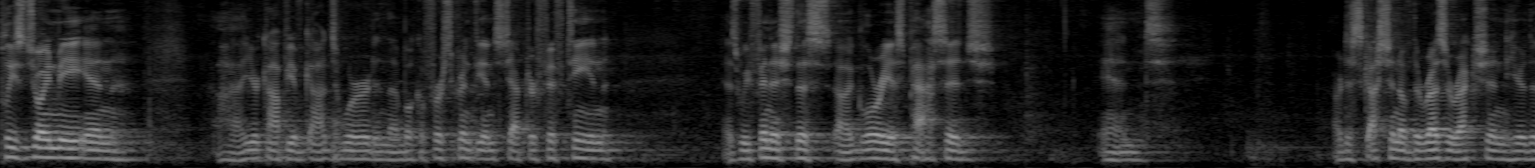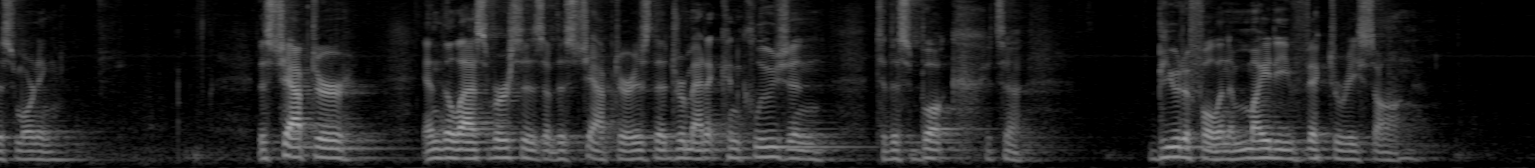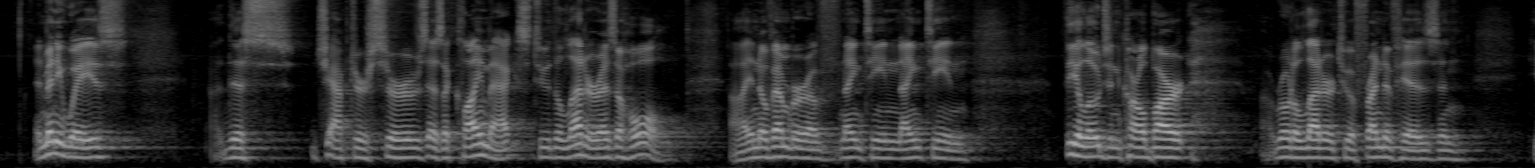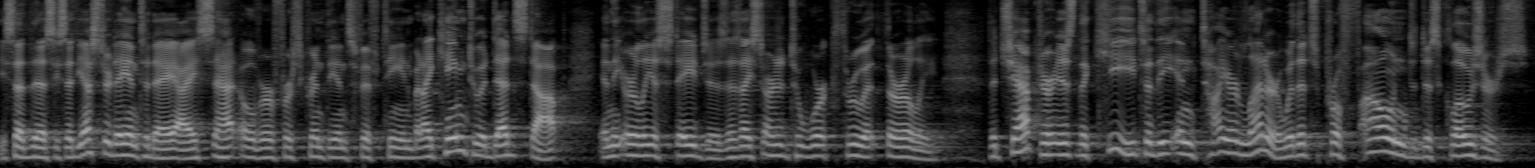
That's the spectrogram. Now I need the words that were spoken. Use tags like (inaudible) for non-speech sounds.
Please join me in uh, your copy of God's Word in the book of 1 Corinthians, chapter 15, as we finish this uh, glorious passage and our discussion of the resurrection here this morning. This chapter and the last verses of this chapter is the dramatic conclusion to this book. It's a beautiful and a mighty victory song. In many ways, this chapter serves as a climax to the letter as a whole. Uh, in November of 1919, theologian Karl Barth uh, wrote a letter to a friend of his, and he said this He said, Yesterday and today I sat over 1 Corinthians 15, but I came to a dead stop in the earliest stages as I started to work through it thoroughly. The chapter is the key to the entire letter with its profound disclosures,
